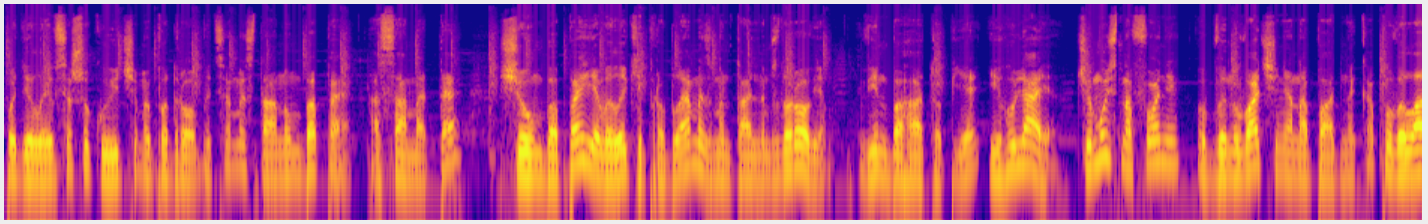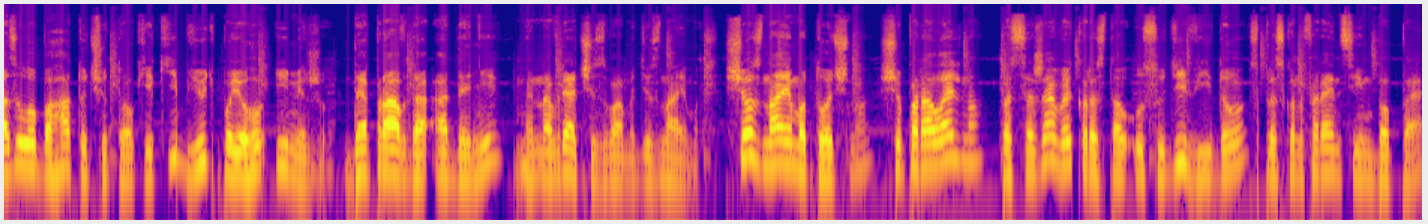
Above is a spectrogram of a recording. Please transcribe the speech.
поділився шокуючими подробицями стану Мбапе, а саме те, що у Мбапе є великі проблеми з ментальним здоров'ям. Він багато п'є і гуляє. Чомусь на фоні обвинувачення нападника повилазило багато чуток, які б'ють по його іміджу. Де правда, а де ні, ми навряд чи з вами дізнаємось. Що знаємо точно, що паралельно ПСЖ використав у суді відео з прес-конференції Мбапе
